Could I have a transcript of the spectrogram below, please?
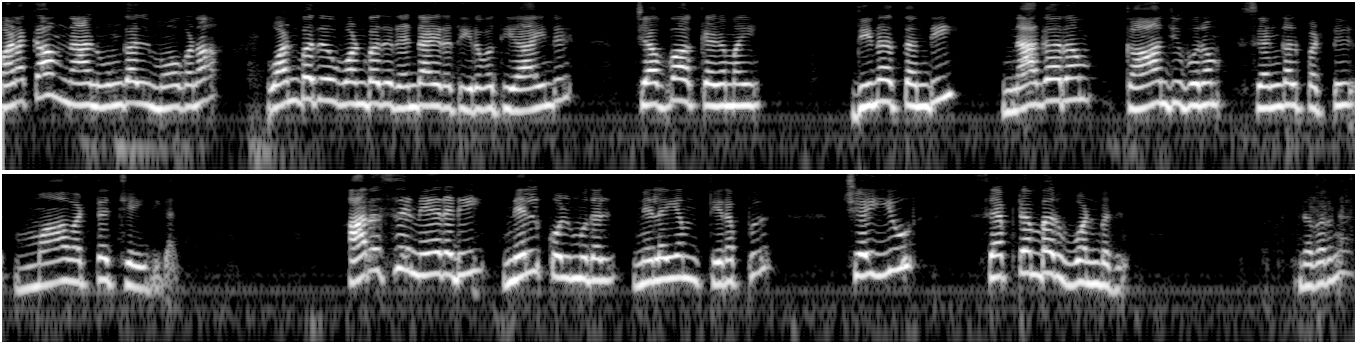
வணக்கம் நான் உங்கள் மோகனா. ஒன்பது ஒன்பது ரெண்டாயிரத்தி இருபத்தி ஐந்து செவ்வாய்க்கிழமை தினத்தந்தி நகரம் காஞ்சிபுரம் செங்கல்பட்டு மாவட்ட செய்திகள். அரசு நேரடி நெல் கொள்முதல் நிலையம் திறப்பு. செய்யூர் செப்டம்பர் ஒன்பது. இந்த பாருங்கள்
